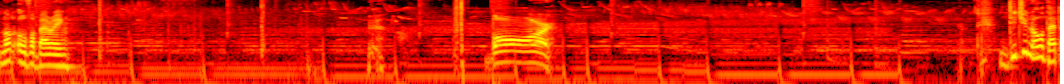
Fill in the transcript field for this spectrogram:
Not overbearing. Boar! Did you know that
